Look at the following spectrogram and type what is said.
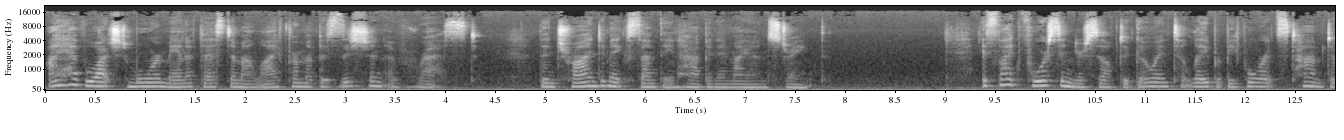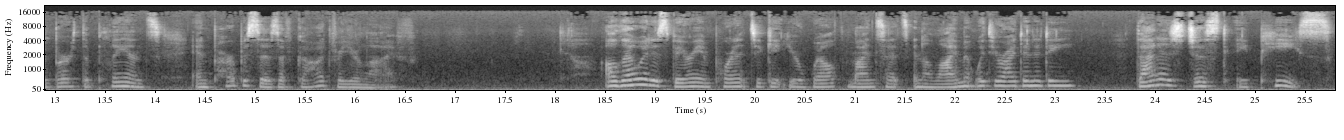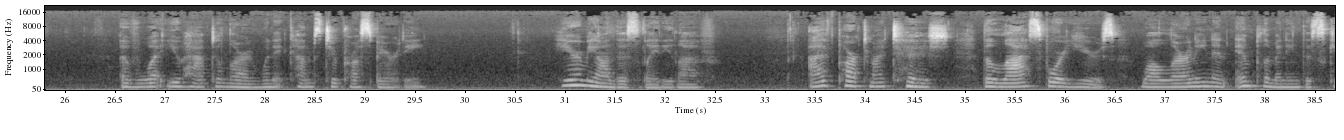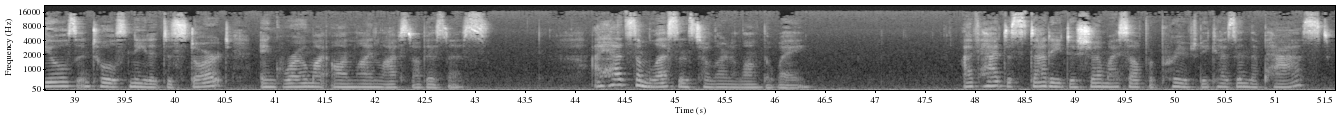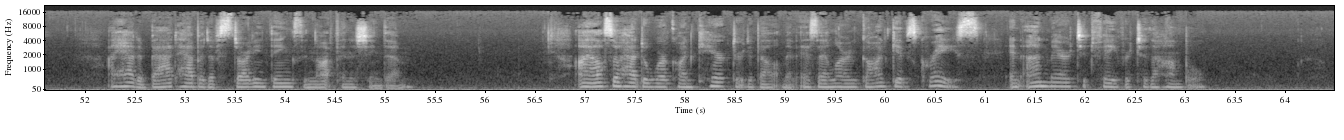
I have watched more manifest in my life from a position of rest than trying to make something happen in my own strength. It's like forcing yourself to go into labor before it's time to birth the plans and purposes of God for your life. Although it is very important to get your wealth mindsets in alignment with your identity, that is just a piece of what you have to learn when it comes to prosperity. Hear me on this, lady love. I've parked my tush the last four years while learning and implementing the skills and tools needed to start and grow my online lifestyle business. I had some lessons to learn along the way. I've had to study to show myself approved because in the past, I had a bad habit of starting things and not finishing them. I also had to work on character development as I learned God gives grace and unmerited favor to the humble.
